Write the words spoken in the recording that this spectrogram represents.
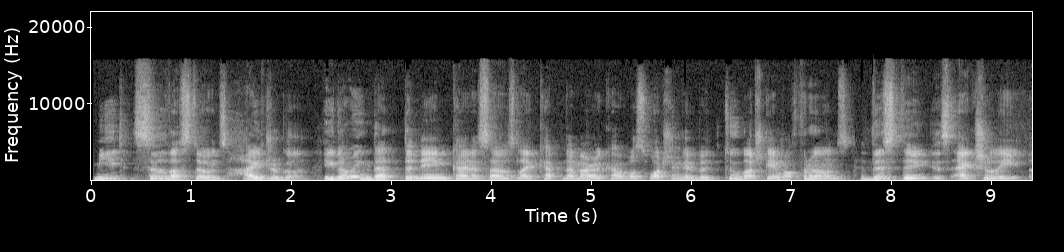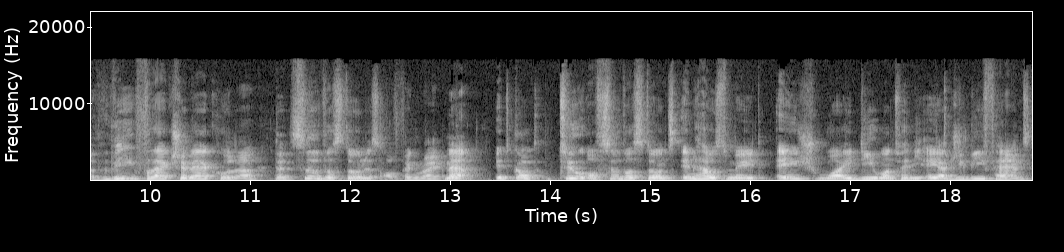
Meet Silverstone's Hydrogon. Ignoring that the name kinda sounds like Captain America was watching a bit too much Game of Thrones, this thing is actually the flagship air cooler that Silverstone is offering right now. It got two of Silverstone's in-house made HYD120 ARGB fans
